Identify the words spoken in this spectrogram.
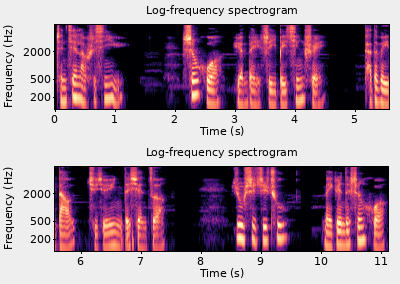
陈谦老师心语。生活原本是一杯清水，它的味道取决于你的选择。入世之初，每个人的生活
